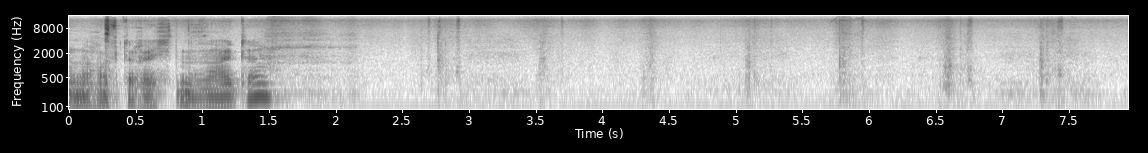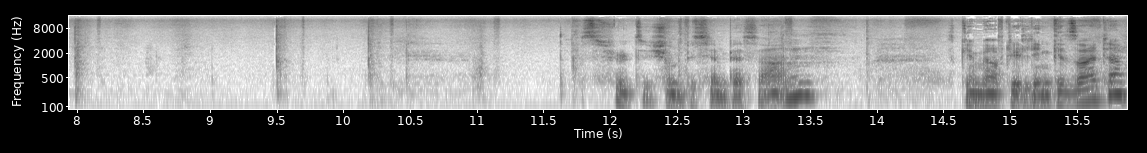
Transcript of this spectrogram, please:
Immer noch auf der rechten Seite. Das fühlt sich schon ein bisschen besser an. Jetzt gehen wir auf die linke Seite.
